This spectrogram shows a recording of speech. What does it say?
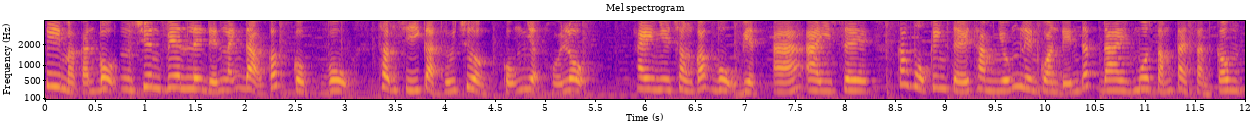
khi mà cán bộ từ chuyên viên lên đến lãnh đạo cấp cục vụ, thậm chí cả thứ trưởng cũng nhận hối lộ. Hay như trong các vụ Việt Á AIC, các vụ kinh tế tham nhũng liên quan đến đất đai, mua sắm tài sản công,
